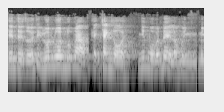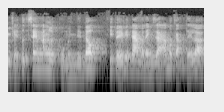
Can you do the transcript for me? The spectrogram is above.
trên thế giới thì luôn luôn lúc nào cạnh tranh rồi, nhưng mà vấn đề là mình mình phải tự xem năng lực của mình đến đâu. Y tế Việt Nam mà đánh giá mà cảm thấy là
